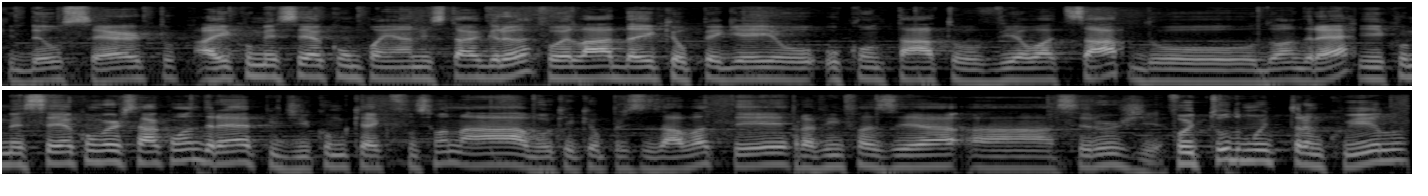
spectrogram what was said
que deu certo. Aí comecei a acompanhar no Instagram, foi lá daí que eu peguei o, o, contato via WhatsApp do, do André e comecei a conversar com o André, pedir como que é que funcionava, o que, que eu precisava ter para vir fazer a, a cirurgia. Foi tudo muito tranquilo,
